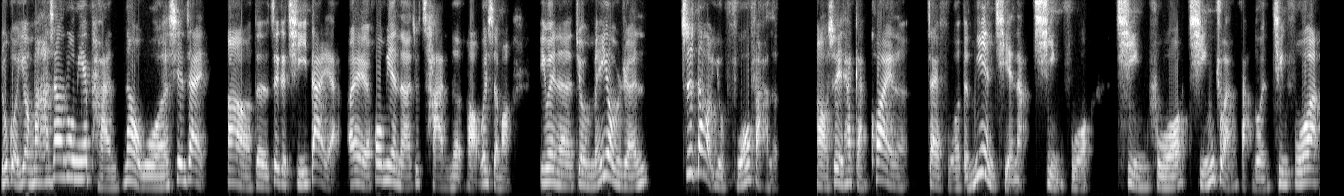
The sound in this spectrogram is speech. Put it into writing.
如果要马上入涅槃，那我现在啊的这个期待呀，哎，后面呢就惨了哈。为什么？因为呢就没有人知道有佛法了啊，所以他赶快呢在佛的面前呐，请佛，请佛，请转法轮，请佛啊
